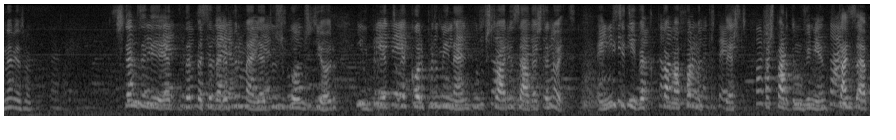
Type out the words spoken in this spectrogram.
não é mesmo? Estamos em direto da passadeira vermelha dos Globos de Ouro e o preto é, é a cor predominante no vestuário usado esta noite. A iniciativa que toma a forma de protesto faz parte do movimento Time's Up,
